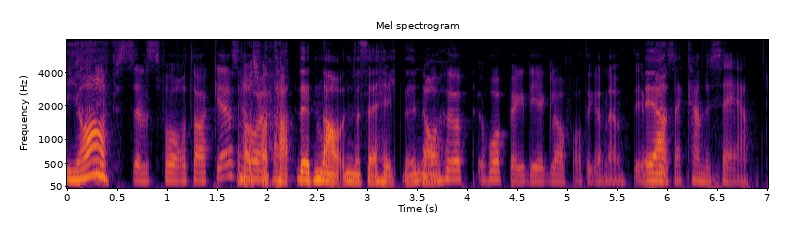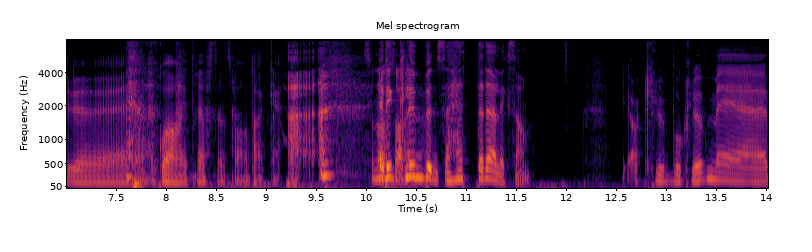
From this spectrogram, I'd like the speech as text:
Ja. trivselsforetaket. Så Det, er det er et navn som er helt nå høp, håper jeg de er glad for at jeg har nevnt det. For Ja. så kan du si at du eh, går i trivselsforetaket. Så nå Er det klubben som heter det, liksom? Ja, klubb og klubb. Vi er,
